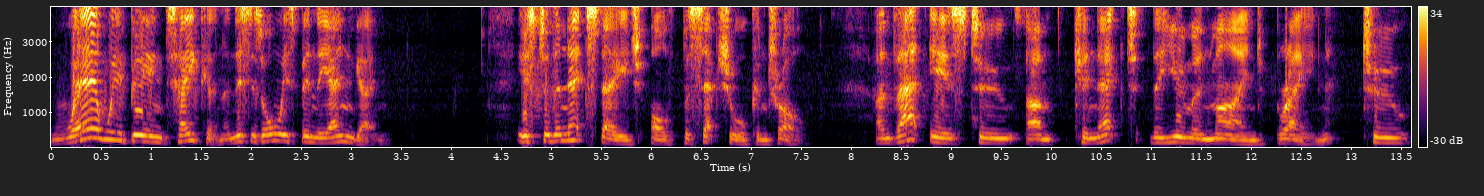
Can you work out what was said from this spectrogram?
Where we're being taken, and this has always been the end game, is to the next stage of perceptual control. And that is to um, connect the human mind brain to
